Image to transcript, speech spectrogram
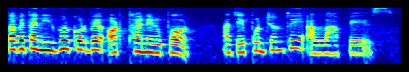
তবে তা নির্ভর করবে অর্থায়নের উপর। আজ এ পর্যন্তই, আল্লাহ হাফেজ।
